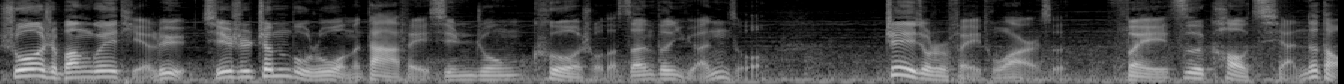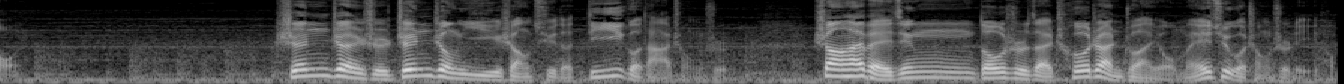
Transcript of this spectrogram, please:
说是帮规铁律，其实真不如我们大匪心中恪守的三分原则。这就是“匪徒”二字，“匪”字靠前的道理。深圳是真正意义上去的第一个大城市，上海、北京都是在车站转悠，没去过城市里头。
